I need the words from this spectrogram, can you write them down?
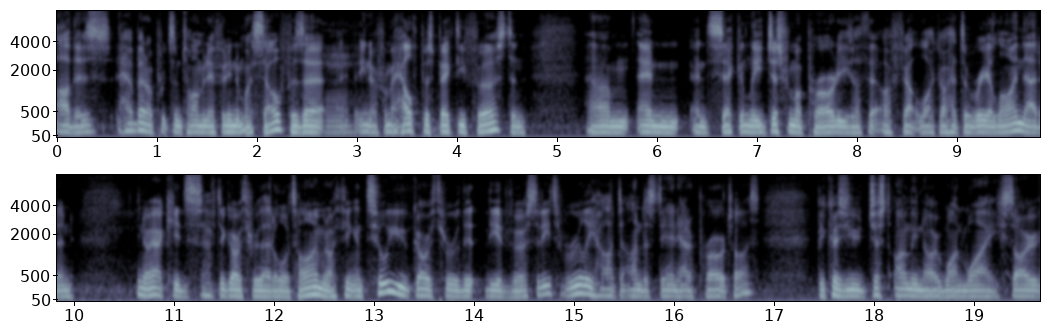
others. How about I put some time and effort into myself as a, mm. you know, from a health perspective first, and um, and and secondly, just from my priorities, I th- I felt like I had to realign that and you know, our kids have to go through that all the time. And I think until you go through the, the adversity, it's really hard to understand how to prioritize because you just only know one way. So,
